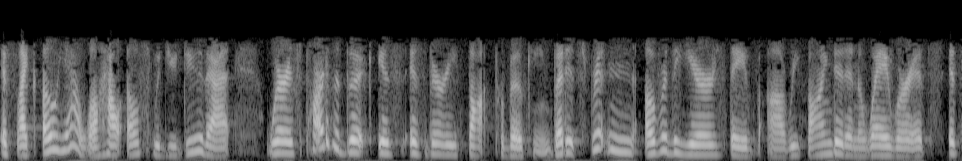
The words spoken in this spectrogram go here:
It's like, oh yeah, well, how else would you do that? Whereas part of the book is is very thought-provoking, but it's written over the years. They've uh, refined it in a way where it's it's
